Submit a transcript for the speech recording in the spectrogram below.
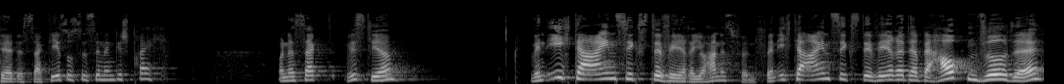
der das sagt. Jesus ist in einem Gespräch. Und er sagt, wisst ihr, wenn ich der Einzigste wäre, Johannes 5, wenn ich der Einzigste wäre, der behaupten würde,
